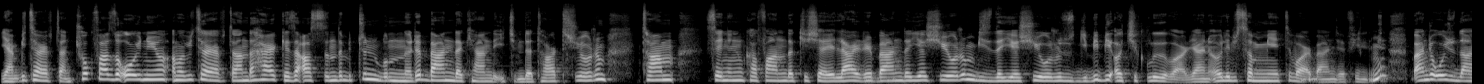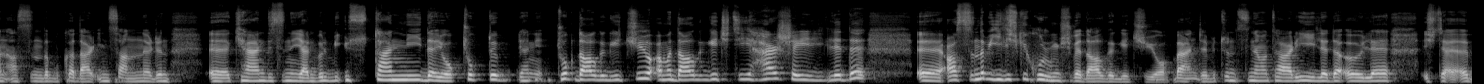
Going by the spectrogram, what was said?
Yani bir taraftan çok fazla oynuyor ama bir taraftan da herkese aslında bütün bunları ben de kendi içimde tartışıyorum. Tam senin kafandaki şeyleri ben de yaşıyorum, biz de yaşıyoruz gibi bir açıklığı var. Yani öyle bir samimiyeti var bence filmin. Bence o yüzden aslında bu kadar insanların e, kendisini yani böyle bir üsttenliği de yok. Çok da yani çok dalga geçiyor ama dalga geçtiği her şeyle de e, aslında bir ilişki kurmuş ve dalga geçiyor bence. Bütün sinema tarihiyle de öyle işte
